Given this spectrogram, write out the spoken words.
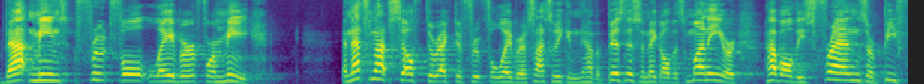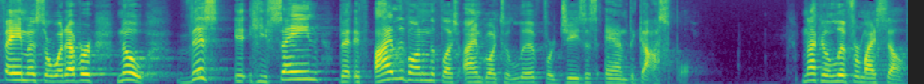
that means fruitful labor for me. And that's not self directed fruitful labor. It's not so he can have a business and make all this money or have all these friends or be famous or whatever. No, this, he's saying that if I live on in the flesh, I'm going to live for Jesus and the gospel. I'm not going to live for myself.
